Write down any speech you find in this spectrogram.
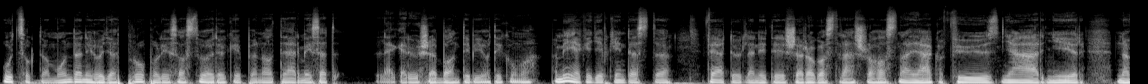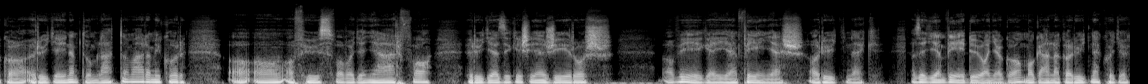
Úgy szoktam mondani, hogy a propolis az tulajdonképpen a természet legerősebb antibiotikuma. A méhek egyébként ezt fertőtlenítésre, ragasztrásra használják, a fűz, nyár, nyírnak a rügyei. Nem tudom, láttam már, amikor a, a, a fűzfa vagy a nyárfa rügyezik, és ilyen zsíros, a vége ilyen fényes a rügynek. Ez egy ilyen védőanyaga magának a rügynek, hogy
